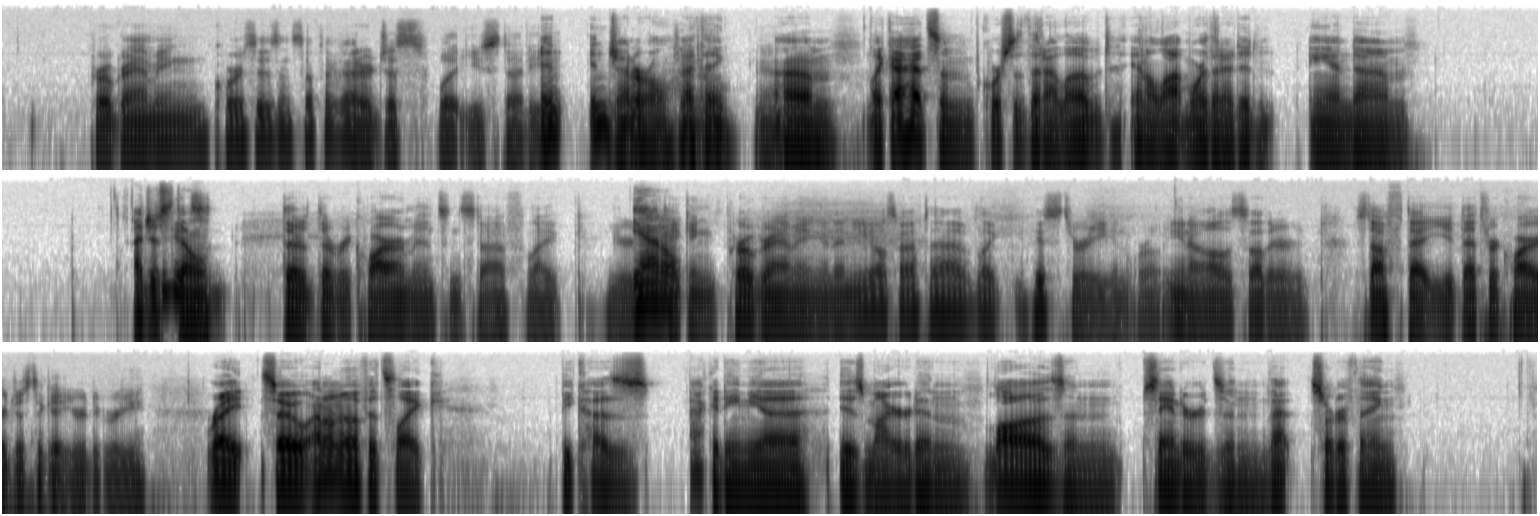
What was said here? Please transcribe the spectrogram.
programming courses and stuff like that, or just what you study? in in general, I think Yeah. um, like I had some courses that I loved and a lot more that I didn't, and um, I just it's don't. the the requirements and stuff like you're Yeah, I taking programming and then you also have to have like history and world you know all this other stuff that you that's required just to get your degree Right. So I don't know if it's like because academia is mired in laws and standards and that sort of thing.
